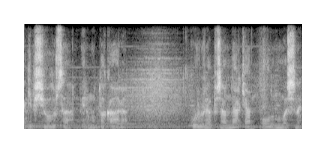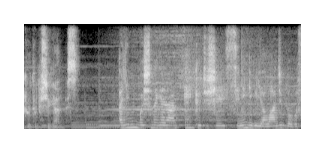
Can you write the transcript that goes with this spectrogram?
herhangi bir şey olursa beni mutlaka ara. Gurur yapacağım derken oğlumun başına kötü bir şey gelmesin. Ali'nin başına gelen en kötü şey senin gibi yalancı bir babası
